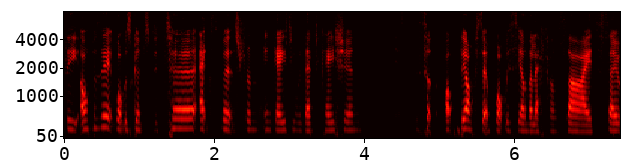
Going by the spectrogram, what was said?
the opposite, what was going to deter experts from engaging with education, sort of the opposite of what we see on the left-hand side. So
